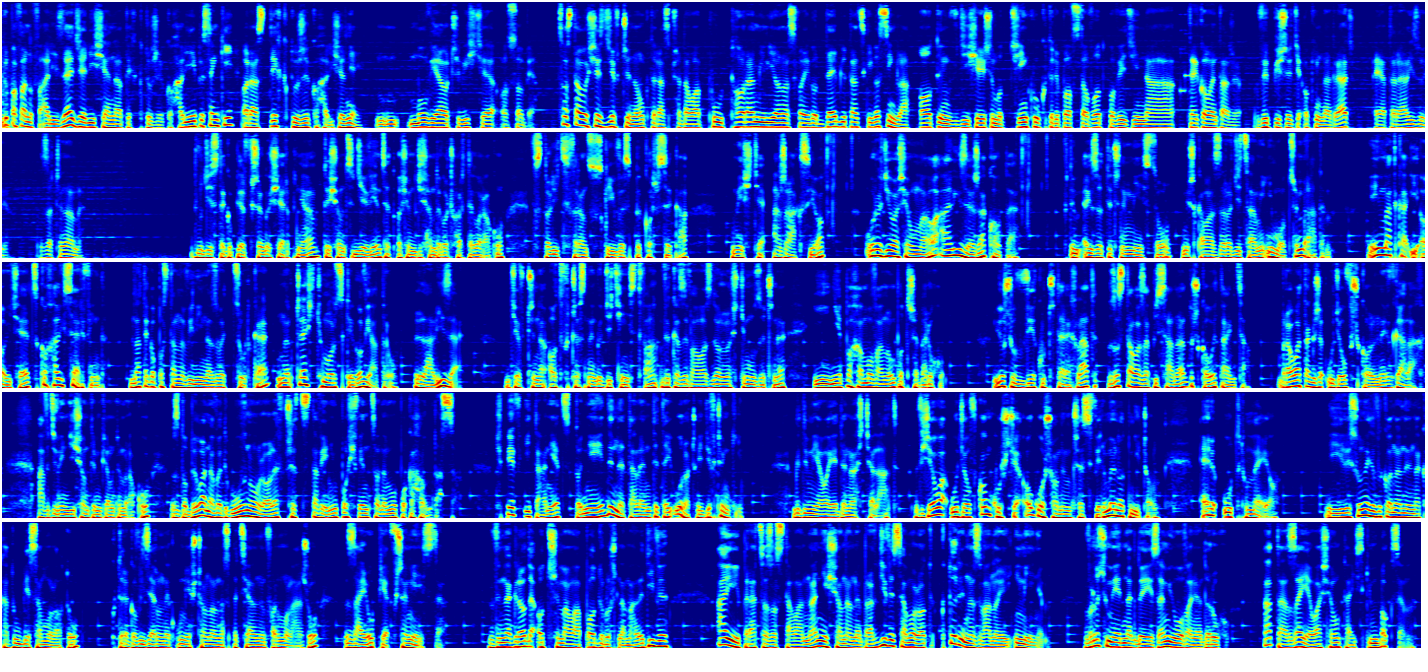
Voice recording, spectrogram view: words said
Grupa fanów Alize dzieli się na tych, którzy kochali jej piosenki oraz tych, którzy kochali się w niej. M- mówię oczywiście o sobie. Co stało się z dziewczyną, która sprzedała półtora miliona swojego debiutanckiego singla? O tym w dzisiejszym odcinku, który powstał w odpowiedzi na te komentarze. Wy piszecie o kim nagrać, a ja to realizuję. Zaczynamy. 21 sierpnia 1984 roku w stolicy francuskiej wyspy Korsyka, mieście Ajaccio, urodziła się mała Alize Jacote. W tym egzotycznym miejscu mieszkała z rodzicami i młodszym bratem. Jej matka i ojciec kochali surfing, dlatego postanowili nazwać córkę na cześć morskiego wiatru Lalize. Dziewczyna od wczesnego dzieciństwa wykazywała zdolności muzyczne i niepohamowaną potrzebę ruchu. Już w wieku 4 lat została zapisana do szkoły tańca. Brała także udział w szkolnych galach, a w 1995 roku zdobyła nawet główną rolę w przedstawieniu poświęconemu Pocahontas. Śpiew i taniec to nie jedyne talenty tej uroczej dziewczynki. Gdy miała 11 lat, wzięła udział w konkursie ogłoszonym przez firmę lotniczą Air Outre Meo. Jej rysunek wykonany na kadłubie samolotu, którego wizerunek umieszczono na specjalnym formularzu, zajął pierwsze miejsce. W nagrodę otrzymała podróż na Malediwy, a jej praca została naniesiona na prawdziwy samolot, który nazwano jej imieniem. Wróćmy jednak do jej zamiłowania do ruchu, a ta zajęła się tajskim boksem.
